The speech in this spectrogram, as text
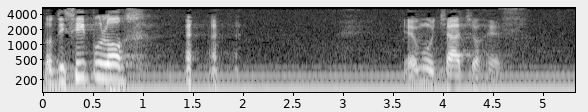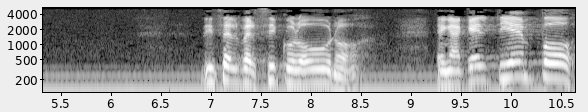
Los discípulos, qué muchachos es. Dice el versículo 1, en aquel tiempo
